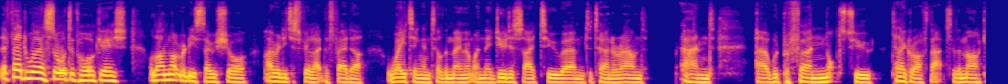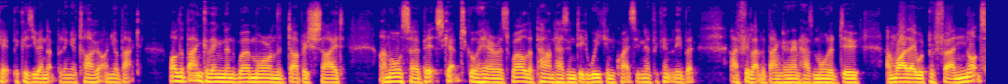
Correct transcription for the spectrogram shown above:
The Fed were sort of hawkish, although I'm not really so sure. I really just feel like the Fed are waiting until the moment when they do decide to um, to turn around and uh, would prefer not to telegraph that to the market because you end up putting a target on your back. While the Bank of England were more on the dovish side, I'm also a bit skeptical here as well. The pound has indeed weakened quite significantly, but I feel like the Bank of England has more to do. And while they would prefer not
